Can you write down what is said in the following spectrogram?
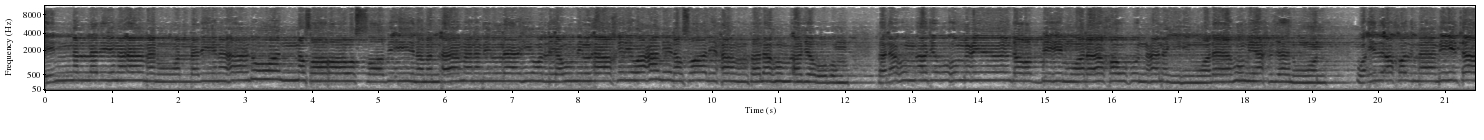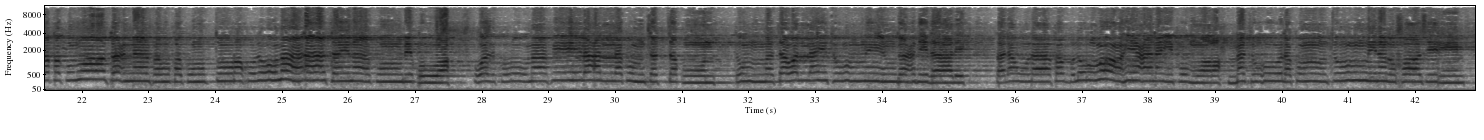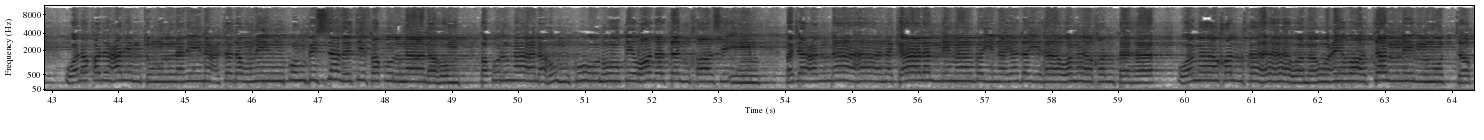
إن الذين آمنوا والذين هادوا والنصارى والصابئين من آمن بالله واليوم الآخر وعمل صالحا فلهم أجرهم فلهم أجرهم عند ربهم ولا خوف عليهم ولا هم يحزنون وإذ أخذنا ميثاقكم ورفعنا فوقكم الطور خذوا ما آتيناكم بقوة واذكروا ما فيه لعلكم تتقون ثم توليتم من بعد ذلك فلولا فضل الله عليكم ورحمته لكنتم من الخاسرين ولقد علمتم الذين اعتدوا منكم في السبت فقلنا لهم فقلنا لهم كونوا قردة خاسئين فجعلناها نكالا لما بين يديها وما خلفها وما خلفها وموعظة للمتقين.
